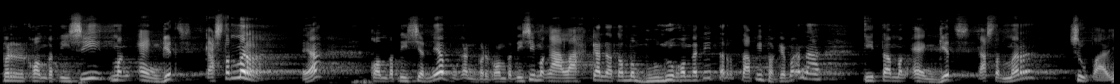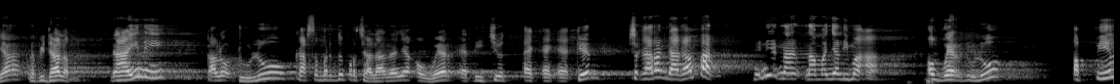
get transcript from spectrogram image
Berkompetisi mengengage customer ya. Competitionnya bukan berkompetisi mengalahkan atau membunuh kompetitor, tapi bagaimana kita mengengage customer supaya lebih dalam. Nah ini kalau dulu customer itu perjalanannya aware, attitude, act, act, again, sekarang nggak gampang. Ini namanya 5A. Aware dulu, appeal,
